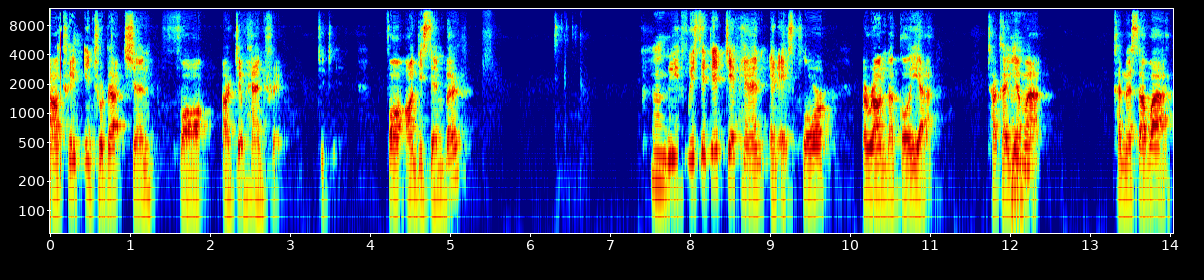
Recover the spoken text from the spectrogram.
Our trip introduction for our Japan trip for on December we visited Japan and explored around Nagoya Takayama, mm. Kanazawa,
